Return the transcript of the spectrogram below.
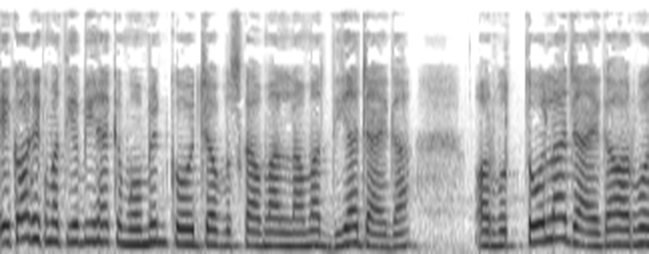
ایک اور حکمت یہ بھی ہے کہ مومن کو جب اس کا مال نامہ دیا جائے گا اور وہ تولا جائے گا اور وہ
